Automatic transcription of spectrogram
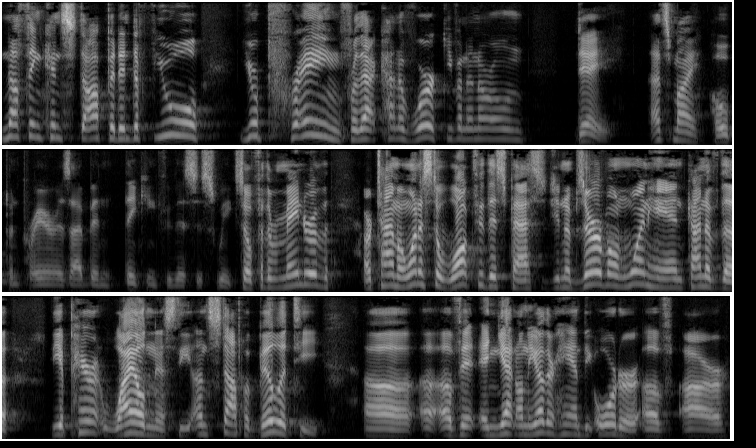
Nothing can stop it. And to fuel your praying for that kind of work, even in our own day. That's my hope and prayer as I've been thinking through this this week. So for the remainder of our time, I want us to walk through this passage and observe on one hand kind of the, the apparent wildness, the unstoppability uh, of it, and yet on the other hand, the order of our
